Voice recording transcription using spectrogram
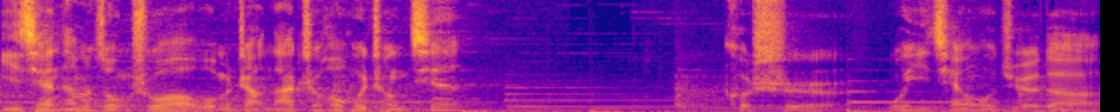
以前他们总说我们长大之后会成亲，可是我以前我觉得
